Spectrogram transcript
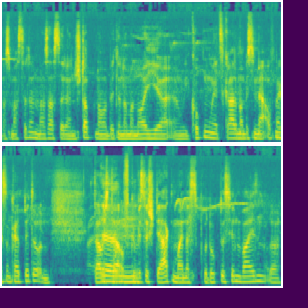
Was machst du dann? Was sagst du dann? Stopp, nochmal bitte nochmal neu hier irgendwie gucken. Jetzt gerade mal ein bisschen mehr Aufmerksamkeit bitte. Und darf ich da auf Ähm. gewisse Stärken meines Produktes hinweisen? Oder?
